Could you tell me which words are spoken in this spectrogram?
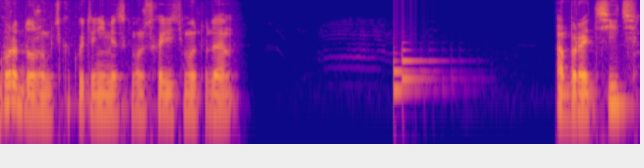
Город должен быть какой-то немецкий, может сходить ему туда. Обратить.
